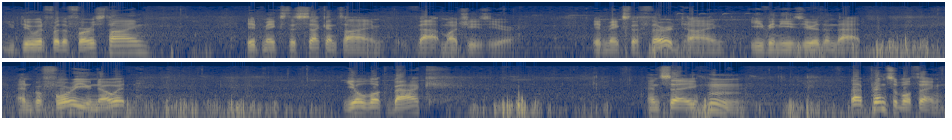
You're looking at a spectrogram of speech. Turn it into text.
you do it for the first time, it makes the second time that much easier. It makes the third time even easier than that. And before you know it, you'll look back and say, hmm, that principle thing,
